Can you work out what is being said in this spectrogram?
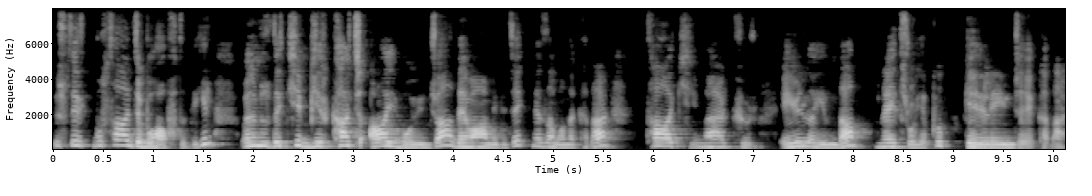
Üstelik bu sadece bu hafta değil, önümüzdeki birkaç ay boyunca devam edecek. Ne zamana kadar? Ta ki Merkür Eylül ayında retro yapıp gerileyinceye kadar.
